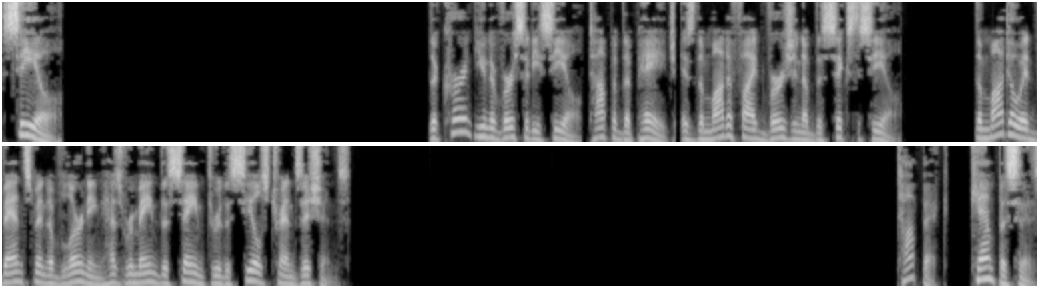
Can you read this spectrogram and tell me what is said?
Seal The current university seal top of the page is the modified version of the sixth seal. The motto Advancement of Learning has remained the same through the seal's transitions. Campuses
